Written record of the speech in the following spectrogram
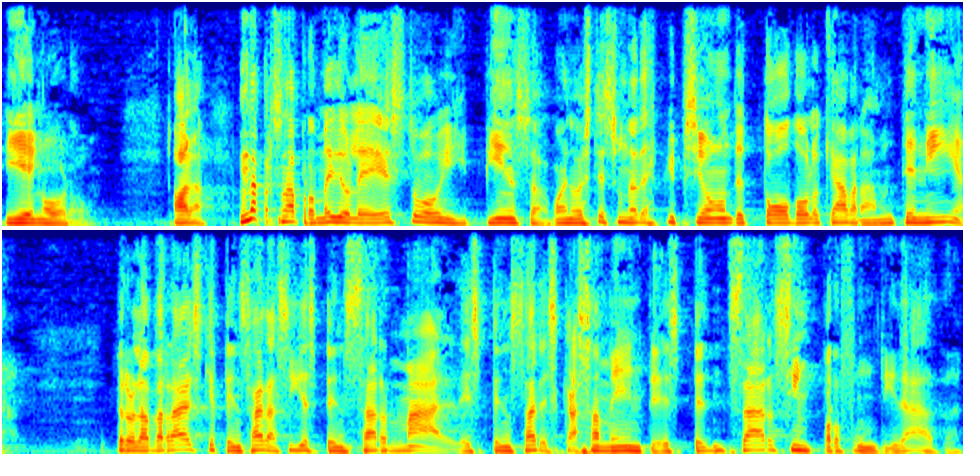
y en oro. Ahora, una persona promedio lee esto y piensa, bueno, esta es una descripción de todo lo que Abraham tenía. Pero la verdad es que pensar así es pensar mal, es pensar escasamente, es pensar sin profundidad.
